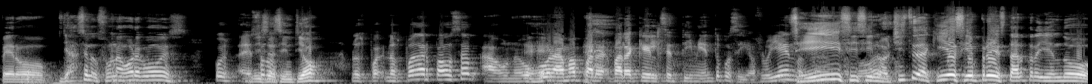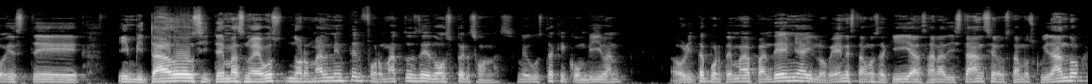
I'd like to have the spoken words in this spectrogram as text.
Pero ya se nos fue una hora, ¿cómo ves? Pues eso se nos, sintió. nos puede, nos puede dar pausa a un nuevo Ejé. programa para, para que el sentimiento pues siga fluyendo. Sí, sí, sí. No, el chiste de aquí es siempre estar trayendo este invitados y temas nuevos. Normalmente el formato es de dos personas. Me gusta que convivan. Ahorita por tema de pandemia, y lo ven, estamos aquí a sana distancia, nos estamos cuidando,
